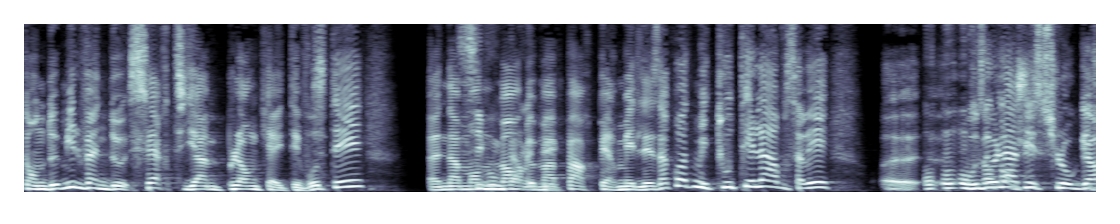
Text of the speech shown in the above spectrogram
qu'en 2022. Certes, il y a un plan qui a été voté, un amendement de ma part permet de les accroître, mais tout est là, vous savez. Euh, Au-delà des slogans,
